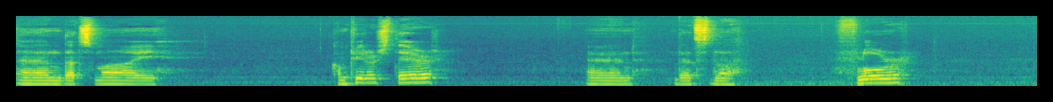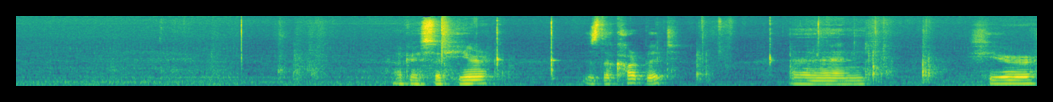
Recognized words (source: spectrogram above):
and that's my computers there. And that's the floor. Okay so here is the carpet. And here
